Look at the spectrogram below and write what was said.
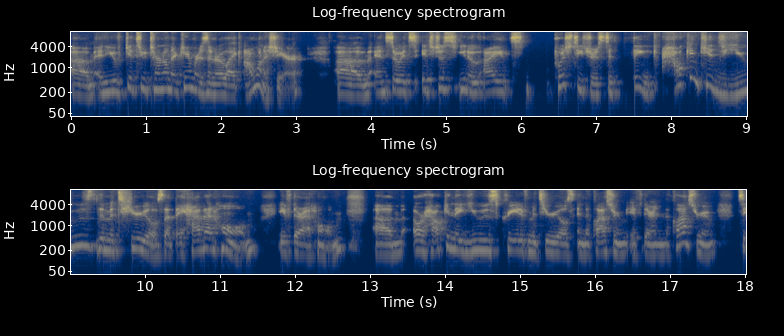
Um, and you have kids who turn on their cameras and are like, I want to share. Um, and so it's it's just you know I push teachers to think how can kids use the materials that they have at home if they're at home um, or how can they use creative materials in the classroom if they're in the classroom to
